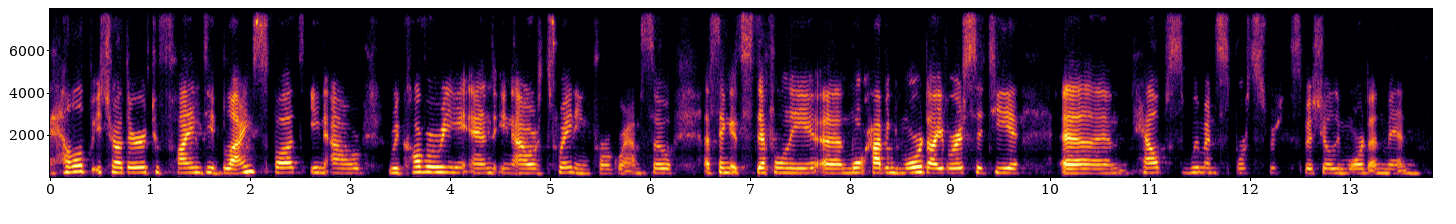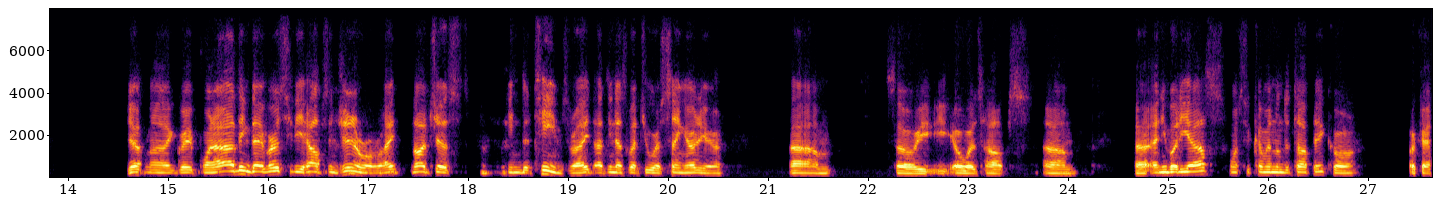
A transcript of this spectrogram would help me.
help each other to find the blind spots in our recovery and in our training program so i think it's definitely uh, more having more diversity um, helps women's sports especially more than men Yeah, uh, great point. I think diversity helps in general, right? Not just in the teams, right? I think that's what you were saying earlier. Um, so it, it always helps. Um, uh, anybody else wants to comment on the topic or? Okay,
